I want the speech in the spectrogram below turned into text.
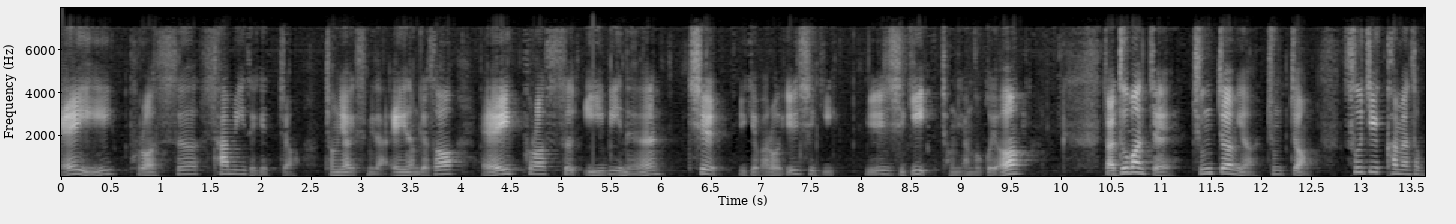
a 플러스 3이 되겠죠. 정리하겠습니다. a 넘겨서 a 플러스 2b는 7. 이게 바로 일식이. 일식이 정리한 거고요. 자, 두 번째. 중점이요. 중점. 수직하면서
